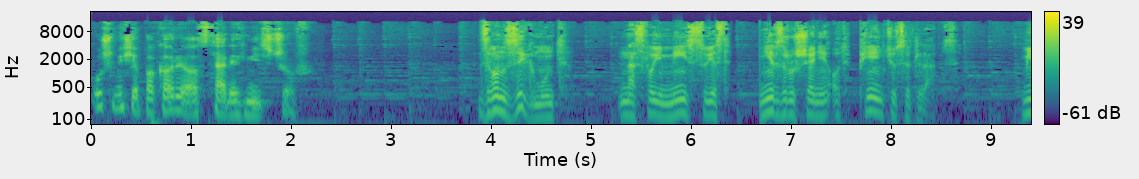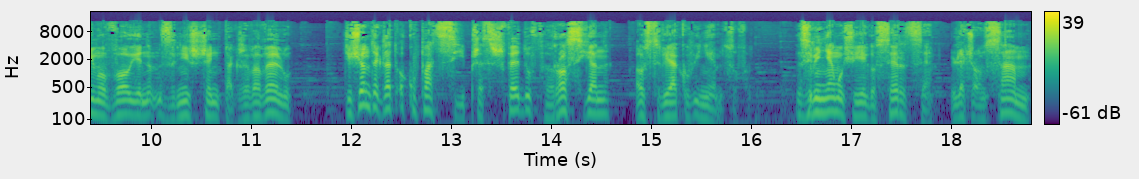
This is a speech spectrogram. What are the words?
Uczmy się pokory od starych mistrzów. Dzwon Zygmunt na swoim miejscu jest niewzruszenie od 500 lat. Mimo wojen, zniszczeń także Wawelu, dziesiątek lat okupacji przez Szwedów, Rosjan, Austriaków i Niemców. Zmienia mu się jego serce, lecz on sam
